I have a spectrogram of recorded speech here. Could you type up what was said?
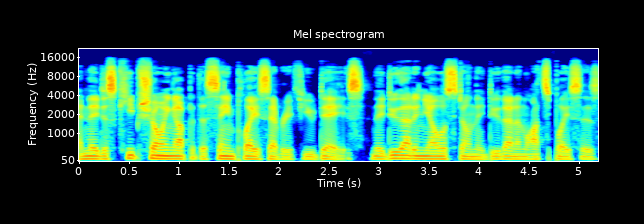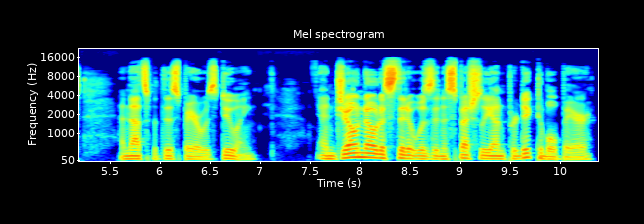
and they just keep showing up at the same place every few days. They do that in Yellowstone, they do that in lots of places, and that's what this bear was doing. And Joe noticed that it was an especially unpredictable bear,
